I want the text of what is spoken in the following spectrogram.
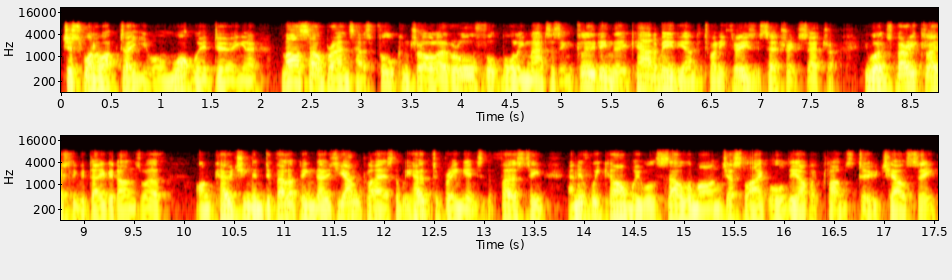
Just want to update you on what we're doing. You know, Marcel Brands has full control over all footballing matters, including the academy, the under 23s, etc., etc. He works very closely with David Unsworth on coaching and developing those young players that we hope to bring into the first team. And if we can't, we will sell them on just like all the other clubs do Chelsea,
